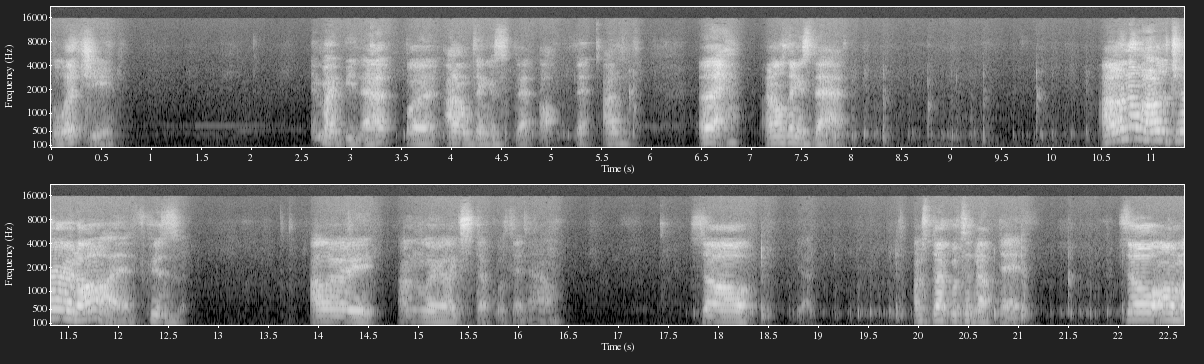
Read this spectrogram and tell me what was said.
glitchy. It might be that, but I don't think it's that. Uh, that I, ugh, I don't think it's that. I don't know how to turn it off because I I'm literally like stuck with it now. So yeah, I'm stuck with an update. So um,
